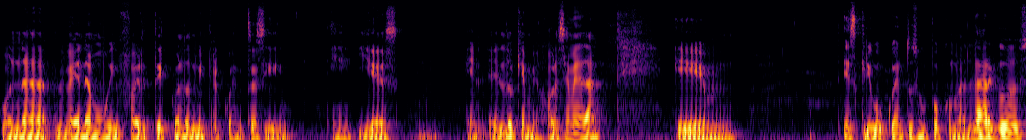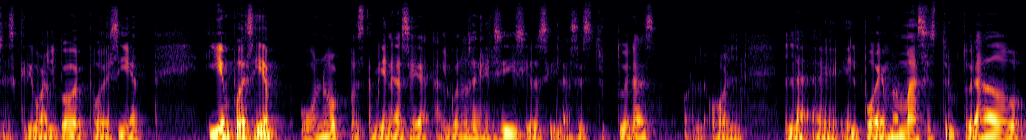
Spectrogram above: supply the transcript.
una vena muy fuerte con los microcuentos y, y, es, es, lo que mejor se me da. Em, escribo cuentos un poco más largos, escribo algo de poesía. Y en poesía uno pues también hace algunos ejercicios y las estructuras o, el, eh, el poema más estructurado,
